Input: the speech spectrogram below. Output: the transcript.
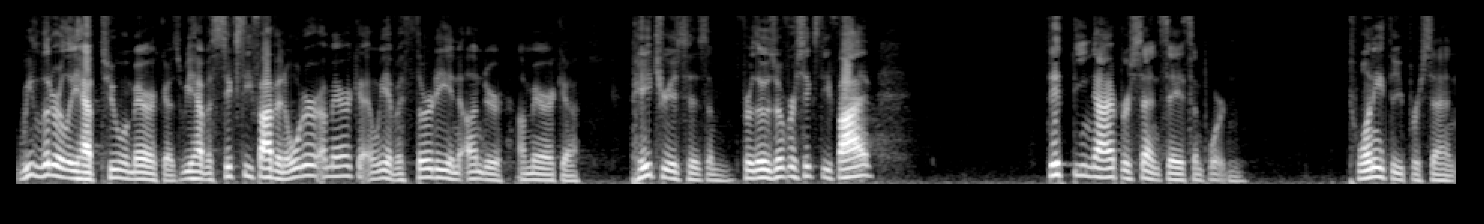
We literally have two Americas. We have a 65 and older America, and we have a 30 and under America. Patriotism, for those over 65, 59% say it's important. 23%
